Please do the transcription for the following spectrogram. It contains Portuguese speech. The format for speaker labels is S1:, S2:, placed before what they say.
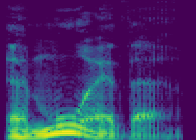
S1: a moeda.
